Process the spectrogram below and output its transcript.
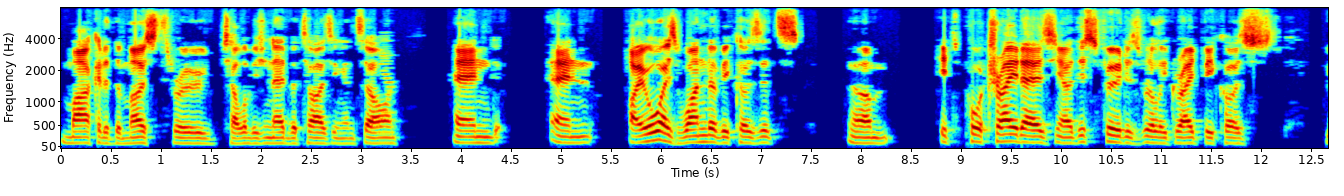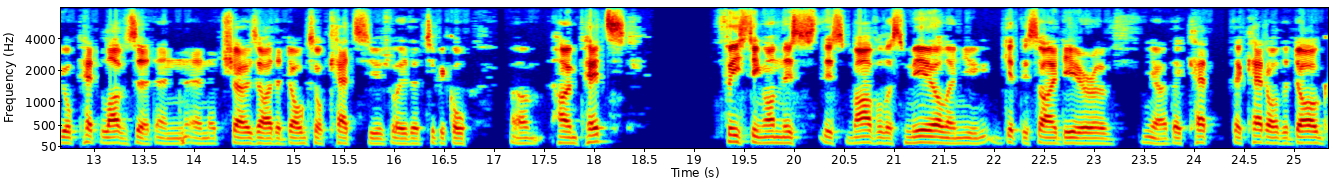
marketed the most through television advertising and so on. And and I always wonder because it's um, it's portrayed as you know this food is really great because your pet loves it, and and it shows either dogs or cats, usually the typical um, home pets, feasting on this this marvelous meal, and you get this idea of you know the cat the cat or the dog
